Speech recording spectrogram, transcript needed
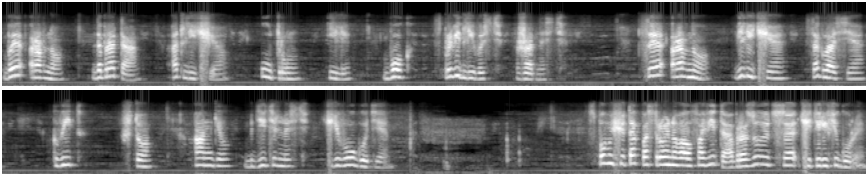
b равно доброта, отличие, утрум или Бог, справедливость, жадность. c равно величие, согласие, квит, что, ангел, бдительность, чревоугодие. С помощью так построенного алфавита образуются четыре фигуры.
